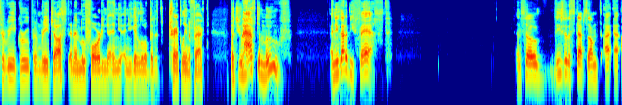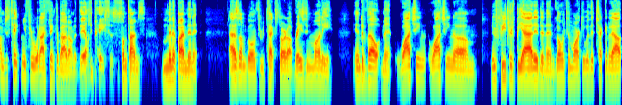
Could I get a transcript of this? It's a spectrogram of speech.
to regroup and readjust and then move forward and, and you and you get a little bit of trampoline effect. But you have to move. And you got to be fast. And so these are the steps I'm I, I'm just taking you through what I think about on a daily basis, sometimes minute by minute, as I'm going through tech startup, raising money in development, watching watching um, new features be added, and then going to the market with it, checking it out,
